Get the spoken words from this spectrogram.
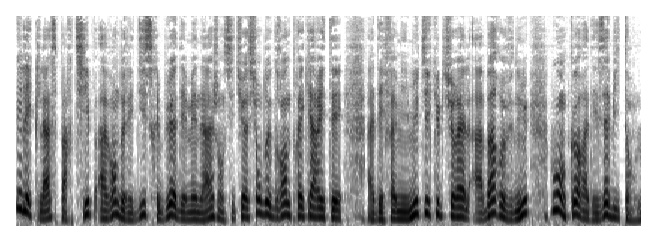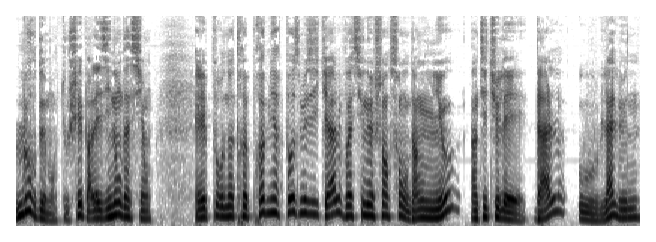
et les classent par type avant de les distribuer à des ménages en situation de grande précarité, à des familles multiculturelles à bas revenus ou encore à des habitants lourdement touchés par les inondations. Et pour notre première pause musicale, voici une chanson d'Angmyu intitulée Dal ou La Lune.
